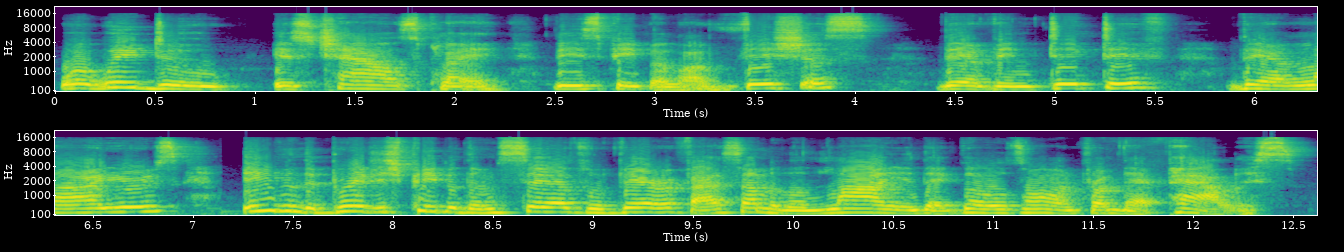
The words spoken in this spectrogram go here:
What we do is child's play. These people are vicious, they're vindictive, they're liars. Even the British people themselves will verify some of the lying that goes on from that palace.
